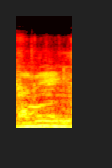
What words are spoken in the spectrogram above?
అది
